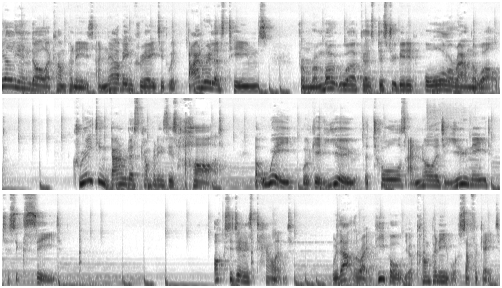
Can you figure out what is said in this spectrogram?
billion dollar companies are now being created with boundaryless teams from remote workers distributed all around the world. Creating boundaryless companies is hard, but we will give you the tools and knowledge you need to succeed. Oxygen is talent. Without the right people, your company will suffocate.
